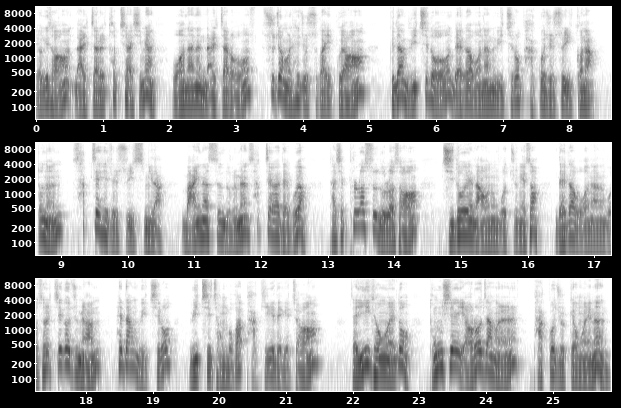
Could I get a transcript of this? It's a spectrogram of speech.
여기서 날짜를 터치하시면 원하는 날짜로 수정을 해줄 수가 있고요. 그 다음 위치도 내가 원하는 위치로 바꿔줄 수 있거나 또는 삭제해 줄 수 있습니다. 마이너스 누르면 삭제가 되고요. 다시 플러스 눌러서 지도에 나오는 곳 중에서 내가 원하는 곳을 찍어주면 해당 위치로 위치 정보가 바뀌게 되겠죠. 자, 이 경우에도 동시에 여러 장을 바꿔줄 경우에는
